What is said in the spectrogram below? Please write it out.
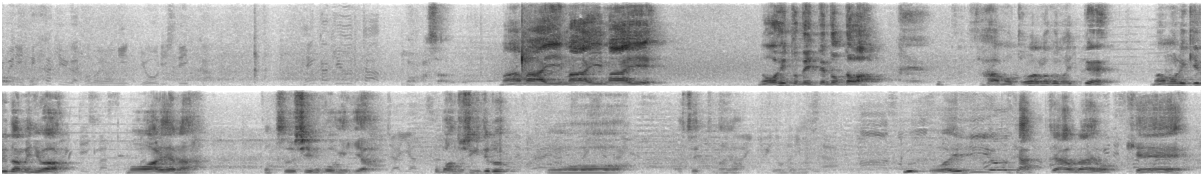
低めに変化球がどのように料理していくか変化球打ったまあまあいいまあいいまあいい。ノーヒットで1点取ったわ。さあもう虎の子の1点守りきるためにはもうあれやな。このツーシーム攻撃や。バントしてきてる。おお焦ってないやおいよキャッチャーフライオッケー。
